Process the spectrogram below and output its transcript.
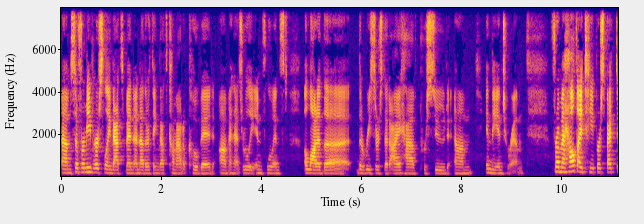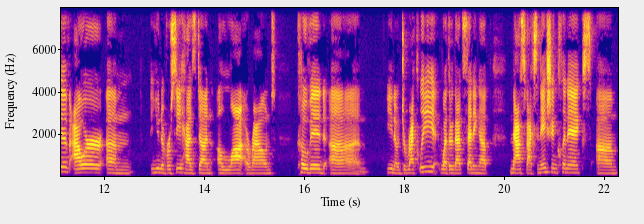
Um, so for me personally, that's been another thing that's come out of COVID um, and has really influenced a lot of the the research that I have pursued um, in the interim. From a health IT perspective, our um, university has done a lot around COVID. Um, you know, directly, whether that's setting up mass vaccination clinics, um,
